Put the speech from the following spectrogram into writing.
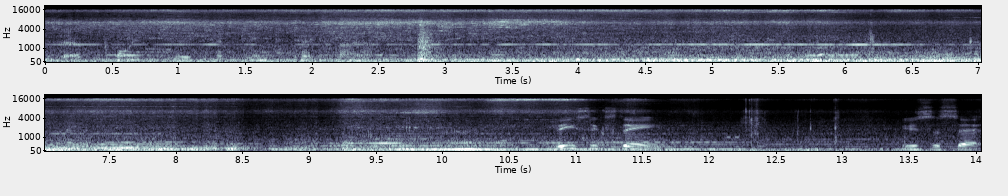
Is there a point to attempting to take photo? V16 is the set.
